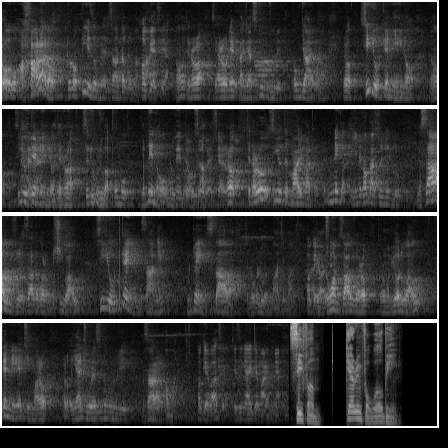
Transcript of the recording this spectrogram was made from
တော်တော်အာဟာရတော့တော်တော်ပြည့်စုံတဲ့အစားတောက်တယ်မှာဟုတ်ကဲ့ဆရာနော်ကျွန်တော်ကဆရာတော်လည်းတခါကျစတုမတူတွေဖုံးကြတယ်ပေါ့နော် အဲ့တော့စီဂျိုတက်နေရင်တော့နော်စီယိုတက်နေတော့ကျွန်တော်ကစတူဘူးကဖုံးဖို့မသိတော့ဘူးလို့မသိတော့ဘူးလို့ပဲဆရာတို့အဲ့တော့ကျွန်တော်တို့စီယိုသမားတွေမှာနှစ်ကအရင်တစ်ခေါက်ကဆွေးနွေးလို့မစားဘူးဆိုတဲ့အစားတော့ကတော့မရှိပါဘူးစီယိုတက်ရင်စားနေမတက်ရင်စားပါကျွန်တော်အဲ့လိုပဲမှားချင်ပါတယ်ဟုတ်ကဲ့ပါအဲ့တော့လုံးဝမစားဘူးဆိုတော့ကျွန်တော်မပြောလို့ပါဘူးတက်နေတဲ့အချိန်မှာတော့အဲ့လိုအရန်ချိုးတဲ့စတူဘူးတွေမစားတာကောင်းပါတယ်ဟုတ်ကဲ့ပါဆရာကျေးဇူးအများကြီးတင်ပါတယ်ခင်ဗျ CFM Caring for Well-being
